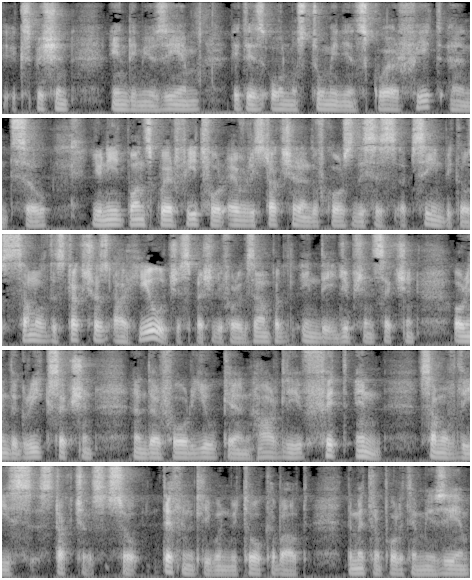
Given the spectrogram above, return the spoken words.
the exhibition in the museum. It is almost 2 million square feet and so you need one square feet for every structure and of course this is obscene because some of the structures are huge especially for example in the egyptian section or in the greek section and therefore you can hardly fit in some of these structures. So definitely when we talk about the metropolitan museum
